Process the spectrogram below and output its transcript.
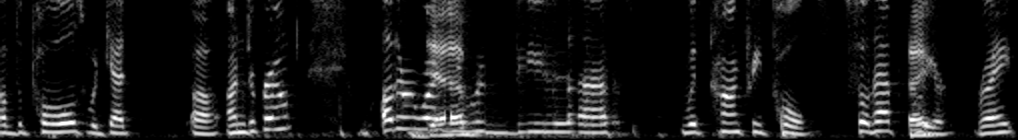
of the poles would get uh, underground. Otherwise, Deb? we would be left with concrete poles. So that's clear, right?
